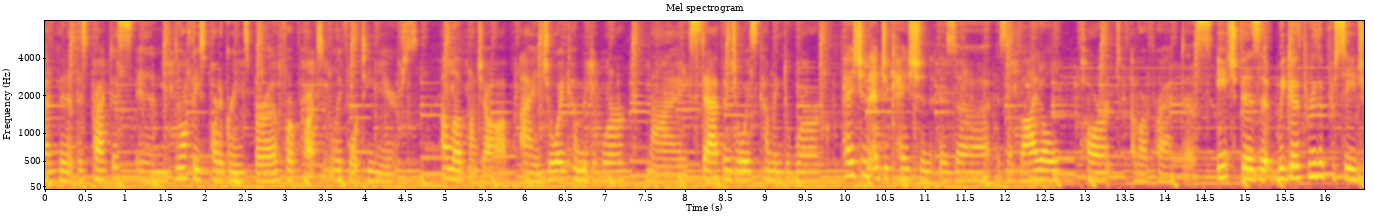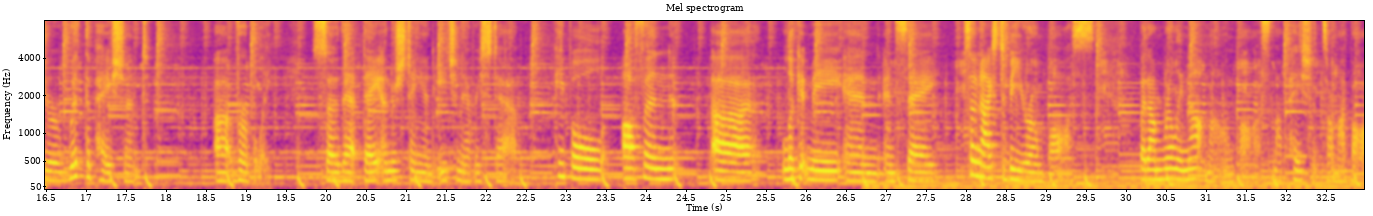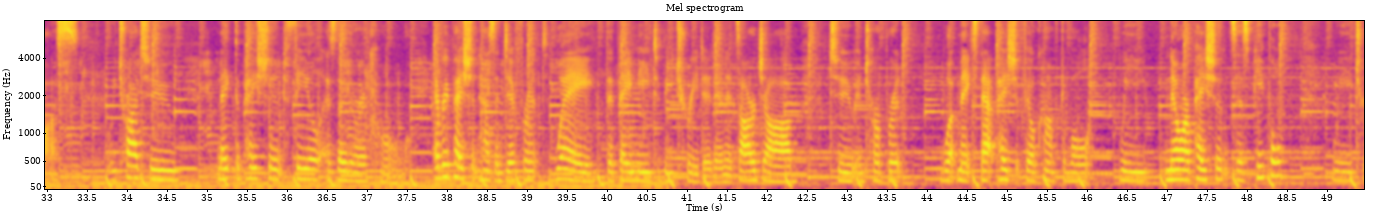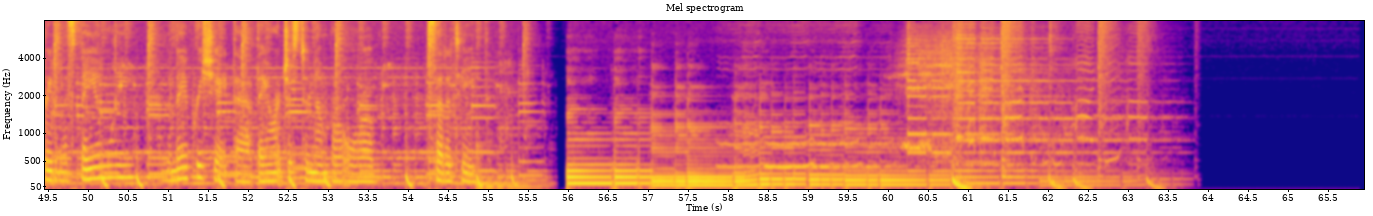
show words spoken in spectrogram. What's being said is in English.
I've been at this practice in northeast part of Greensboro for approximately 14 years. I love my job. I enjoy coming to work. My staff enjoys coming to work. Patient education is a, is a vital part of our practice. Each visit, we go through the procedure with the patient uh, verbally so that they understand each and every step. People often uh, look at me and, and say, so nice to be your own boss. But I'm really not my own boss. My patients are my boss. We try to make the patient feel as though they're at home. Every patient has a different way that they need to be treated, and it's our job to interpret what makes that patient feel comfortable. We know our patients as people, we treat them as family, and they appreciate that. They aren't just a number or a set of teeth.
